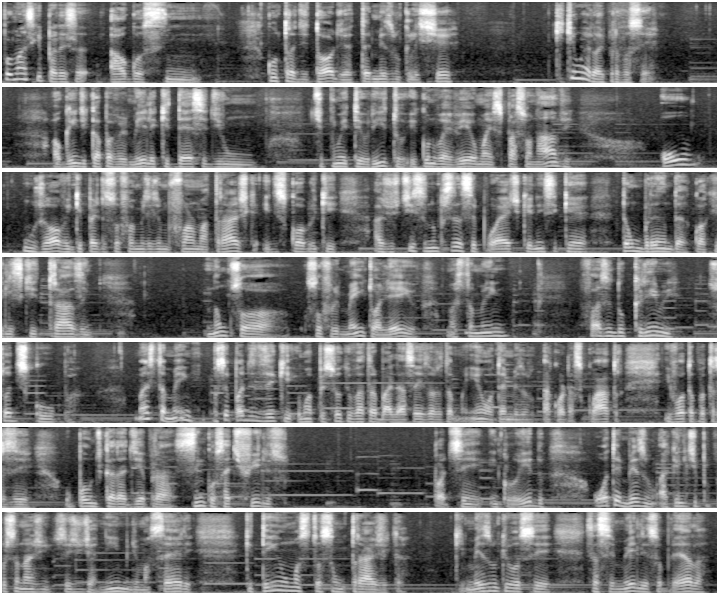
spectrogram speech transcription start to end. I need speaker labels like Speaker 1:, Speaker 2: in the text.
Speaker 1: Por mais que pareça algo assim contraditório, até mesmo clichê, o que é um herói para você? Alguém de capa vermelha que desce de um tipo meteorito e quando vai ver é uma espaçonave? Ou um jovem que perde sua família de uma forma trágica e descobre que a justiça não precisa ser poética e nem sequer tão branda com aqueles que trazem não só sofrimento alheio, mas também fazem do crime sua desculpa. Mas também você pode dizer que uma pessoa que vai trabalhar às 6 horas da manhã ou até mesmo acorda às 4 e volta para trazer o pão de cada dia para 5 ou 7 filhos pode ser incluído, ou até mesmo aquele tipo de personagem, seja de anime, de uma série, que tem uma situação trágica, que mesmo que você se assemelhe sobre ela,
